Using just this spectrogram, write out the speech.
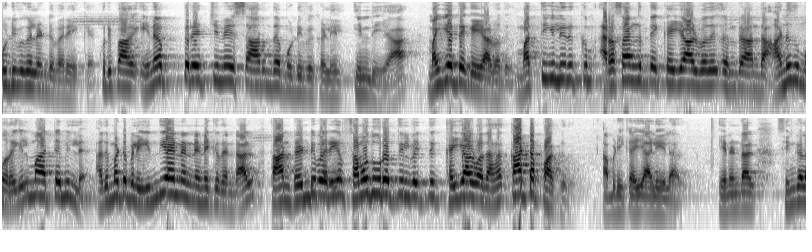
முடிவுகள் என்று வரைக்க குறிப்பாக இனப்பிரச்சினை சார்ந்த முடிவுகளில் இந்தியா மையத்தை கையாள்வது மத்தியில் இருக்கும் அரசாங்கத்தை கையாள்வது என்ற அந்த அணுகுமுறையில் மாற்றமில்லை. அது மட்டுமில்லை இந்தியா என்ன நினைக்குது என்றால் தான் ரெண்டு பேரையும் சமதூரத்தில் வைத்து கையாள்வதாக காட்ட பார்க்குது அப்படி கையாளியலாது. ஏனென்றால் சிங்கள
